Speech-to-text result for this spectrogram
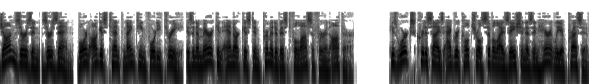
John Zerzan Zerzen, born August 10, 1943, is an American anarchist and primitivist philosopher and author. His works criticize agricultural civilization as inherently oppressive,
